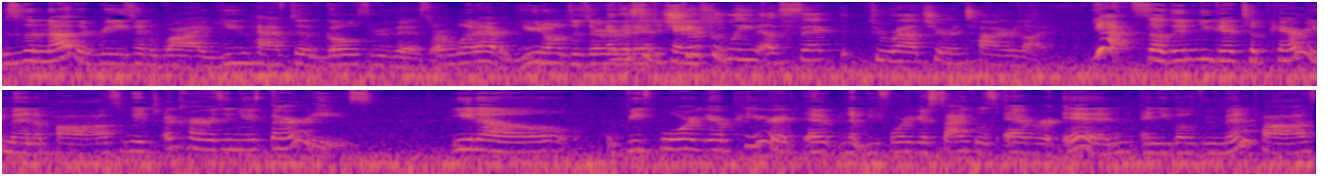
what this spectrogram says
This is another reason why you have to go through this or whatever. You don't deserve and an it's a education. trickling effect throughout your entire life. Yeah, so then you get to perimenopause, which occurs in your 30s. You know, before your period, uh, before your cycle's ever end and you go through menopause,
